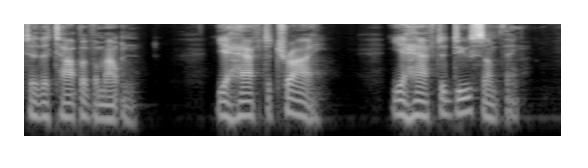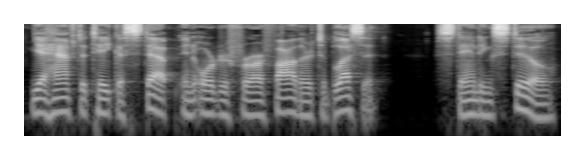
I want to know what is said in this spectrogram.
to the top of a mountain. You have to try. You have to do something. You have to take a step in order for our Father to bless it. Standing still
